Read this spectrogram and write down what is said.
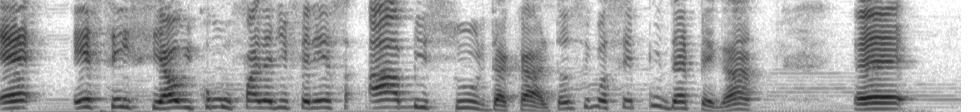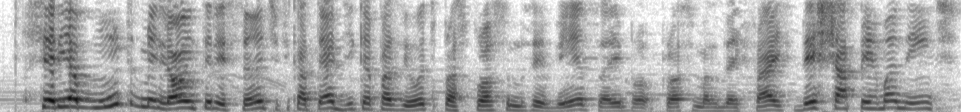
é essencial e como faz a diferença absurda, cara. Então se você puder pegar, é, seria muito melhor, interessante, fica até a dica para fazer outro para os próximos eventos, aí próximas Black Fridays, deixar permanente.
